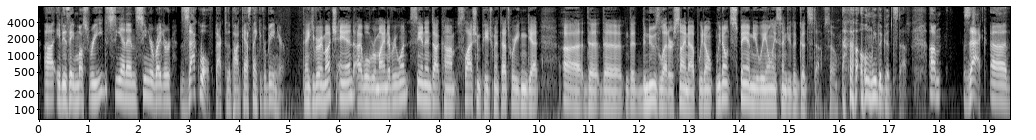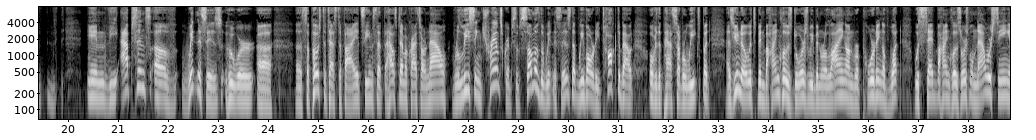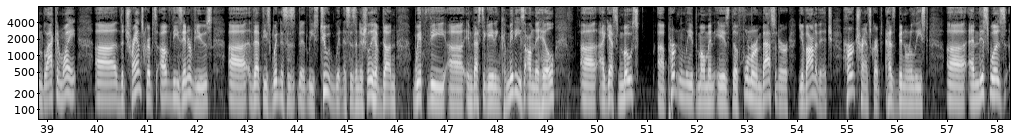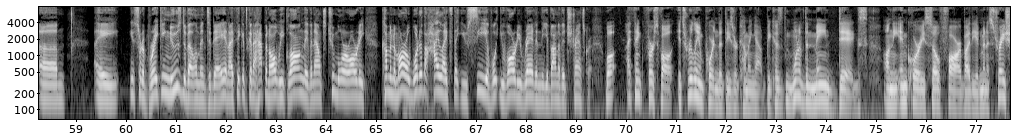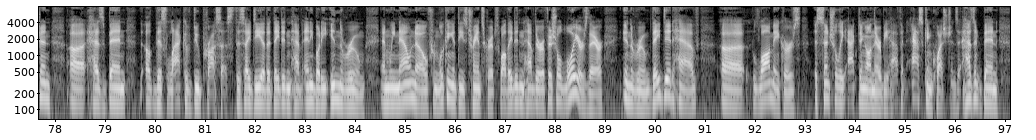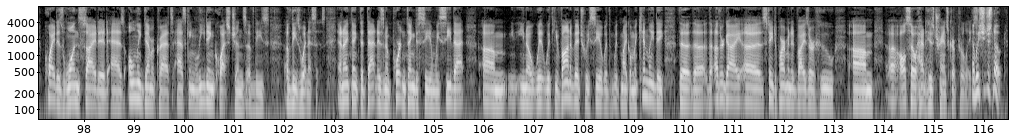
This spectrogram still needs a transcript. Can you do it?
Uh, it is a must read. CNN senior writer Zach Wolf. Back to the podcast. Thank you for being here. Thank you very much. And I will remind everyone, cnn.com slash impeachment. That's where you can get uh, the, the, the the newsletter. Sign up. We don't we don't spam you. We only send you the good stuff. So only the good stuff. Um, Zach, uh, in the absence of witnesses who were uh, supposed to testify, it seems that the House Democrats are now releasing transcripts of some of the witnesses that we've already talked about over the past several weeks. But as you know, it's been behind closed doors. We've been relying on reporting of what was said behind closed doors. Well, now we're seeing in black and white uh, the transcripts of these interviews uh, that these witnesses, at least two witnesses initially, have done with the uh, investigating committees on the Hill. Uh, I guess most uh, pertinently at the moment is the former ambassador Yovanovitch. Her transcript has been released, uh, and this was um, a you know, sort of breaking news development today, and I think it's going to happen all week long. They've announced two more already coming tomorrow. What are the highlights that you see of what you've already read in the Yovanovitch transcript? Well, I think, first of all, it's really important that these are coming out because one of the main digs on the inquiry so far by the administration uh, has been uh, this lack of due process, this idea that they didn't have anybody in the room. And we now know from looking at these transcripts, while they didn't have their official lawyers there in the room, they did have uh, lawmakers essentially acting on their behalf and asking questions. It hasn't been quite as one-sided as only Democrats asking leading questions of these of these witnesses. And I think that that is an important thing to see, and we see that um, you know with, with Yovanovitch, we see it with, with Michael McKinley, the the the, the other guy, uh, State Department advisor, who um, uh, also had his transcript released. And we should just note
